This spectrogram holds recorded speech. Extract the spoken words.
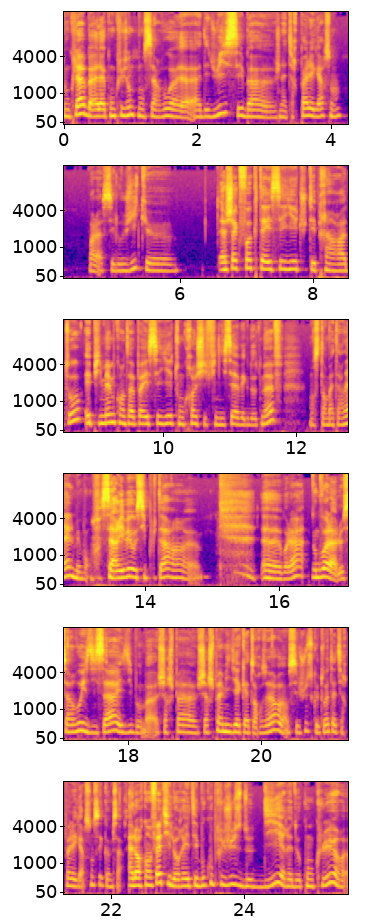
Donc là, bah, la conclusion que mon cerveau a, déduit, c'est bah, je n'attire pas les garçons. Voilà, c'est logique. Euh, à chaque fois que tu as essayé, tu t'es pris un râteau. Et puis même quand t'as pas essayé, ton crush, il finissait avec d'autres meufs. Bon, c'était en maternelle, mais bon, c'est arrivé aussi plus tard. Hein, euh. Euh, voilà. Donc voilà, le cerveau, il se dit ça, il se dit, bon, bah, cherche pas, cherche pas midi à 14h, c'est juste que toi, t'attires pas les garçons, c'est comme ça. Alors qu'en fait, il aurait été beaucoup plus juste de dire et de conclure,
